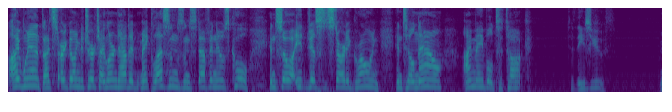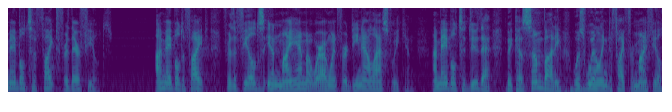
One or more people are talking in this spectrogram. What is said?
I went, I started going to church, I learned how to make lessons and stuff, and it was cool. And so it just started growing until now I'm able to talk to these youth. I'm able to fight for their fields. I'm able to fight for the fields in Miami where I went for a DNOW last weekend. I'm able to do that because somebody was willing to fight for my field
